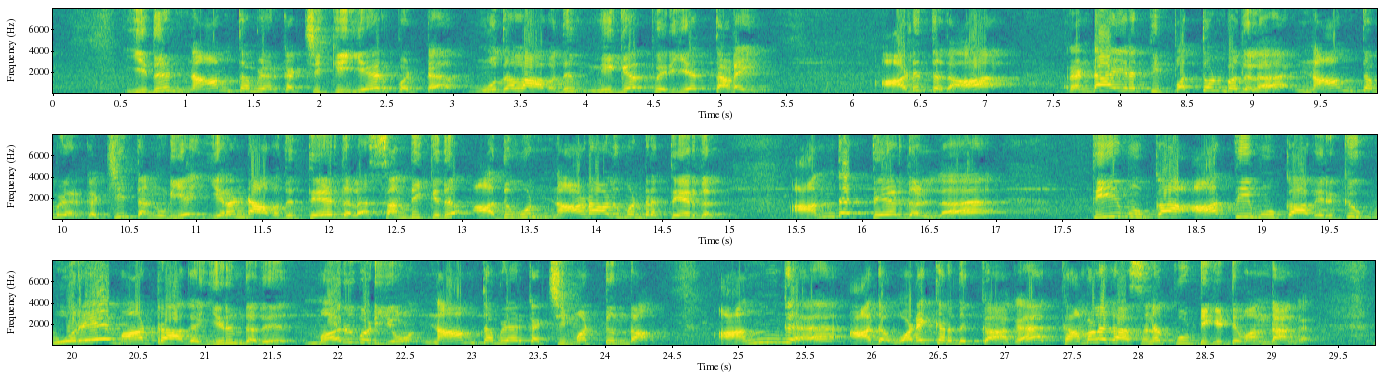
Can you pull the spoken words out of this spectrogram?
இது நாம் தமிழர் கட்சிக்கு ஏற்பட்ட முதலாவது மிகப்பெரிய தடை. அடுத்ததா ரெண்டாயிரத்தி பத்தொன்பதுல நாம் தமிழர் கட்சி தன்னுடைய இரண்டாவது தேர்தலை சந்திக்குது. அதுவும் நாடாளுமன்ற தேர்தல். அந்த தேர்தலில் திமுக அதிமுகவிற்கு ஒரே மாற்றாக இருந்தது. மறுபடியும் நாம் தமிழர் கட்சி மட்டும்தான். அங்க அதை உடைக்கிறதுக்காக கமலஹாசனை கூட்டிக்கிட்டு வந்தாங்க.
